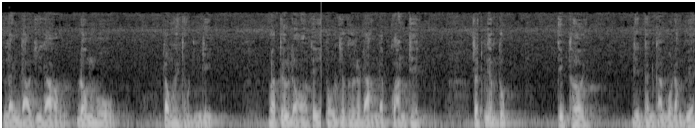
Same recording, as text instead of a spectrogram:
lãnh đạo chỉ đạo đồng bộ trong hệ thống chính trị. Và từ đó thì tổ chức các đảng đã quán triệt rất nghiêm túc, kịp thời đến từng cán bộ đảng viên.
